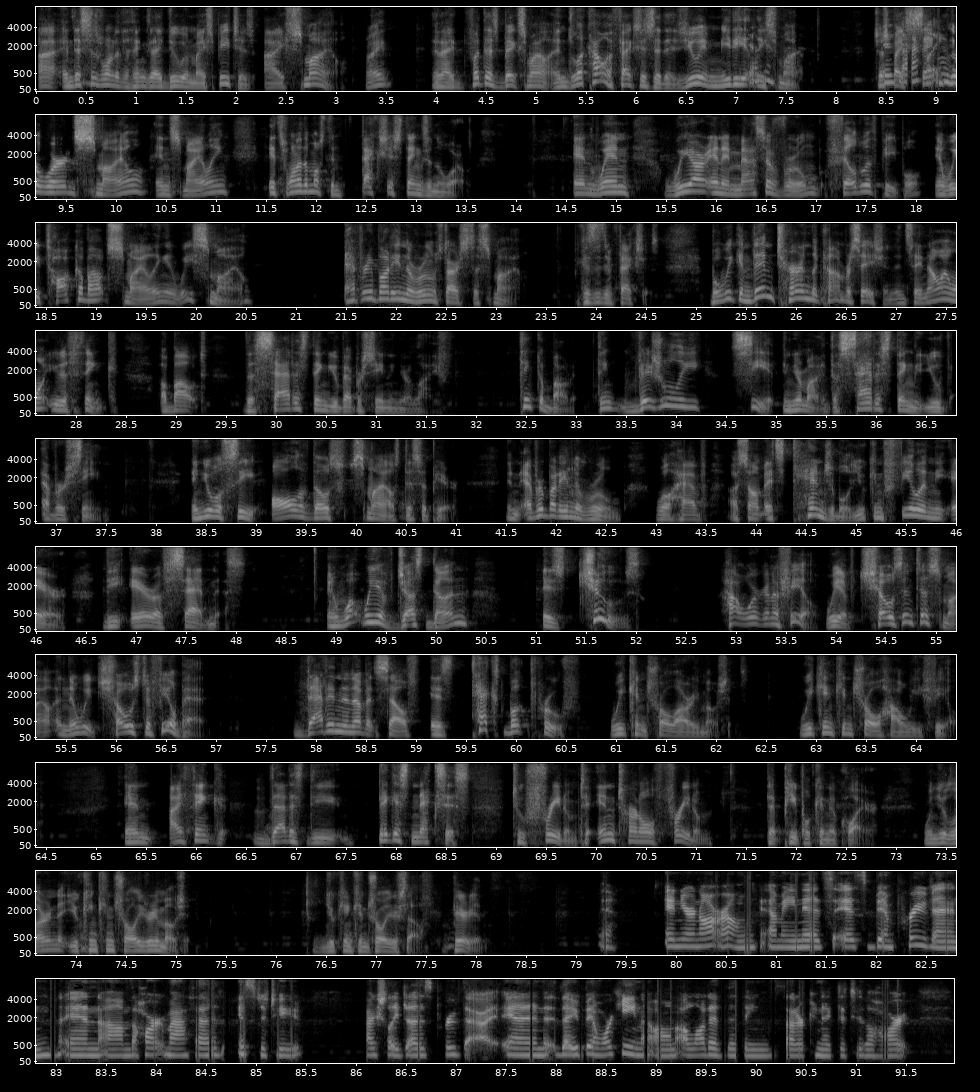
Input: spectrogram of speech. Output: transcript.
Uh, and this is one of the things I do in my speeches. I smile, right? And I put this big smile, and look how infectious it is. You immediately yeah. smile. Just exactly. by saying the word smile and smiling, it's one of the most infectious things in the world. And when we are in a massive room filled with people and we talk about smiling and we smile, everybody in the room starts to smile because it's infectious. But we can then turn the conversation and say, now I want you to think about the saddest thing you've ever seen in your life. Think about it. Think visually, see it in your mind, the saddest thing that you've ever seen. And you will see all of those smiles disappear. And everybody in the room will have a song. It's tangible. You can feel in the air the air of sadness. And what we have just done is choose how we're going to feel. We have chosen to smile and then we chose to feel bad. That, in and of itself, is textbook proof we control our emotions. We can control how we feel. And I think that is the biggest nexus to freedom, to internal freedom that people can acquire. When you learn that you can control your emotion, you can control yourself, period. Yeah. And you're not wrong. I mean, it's it's been proven, and um, the HeartMath Institute actually does prove that. And they've been working on a lot of the things that are connected to the heart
